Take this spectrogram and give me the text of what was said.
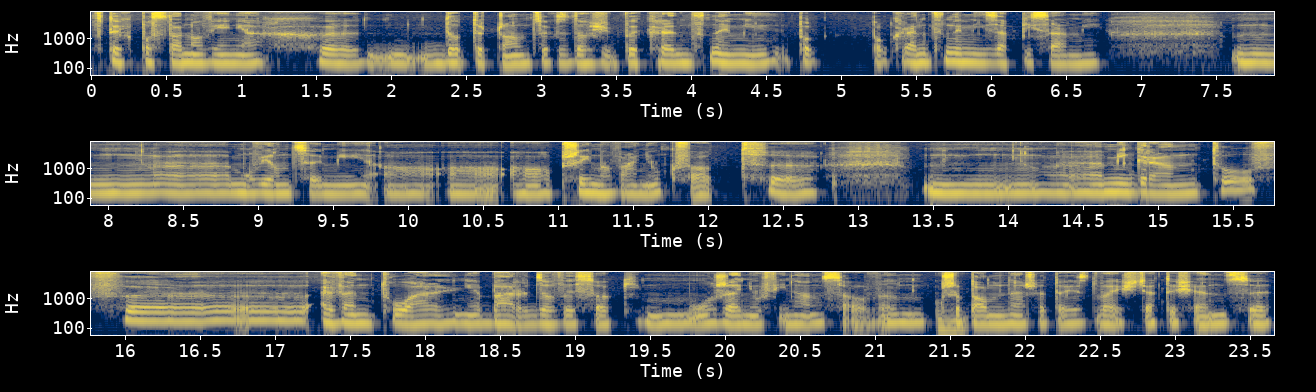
w tych postanowieniach dotyczących z dość wykrętnymi, po- pokrętnymi zapisami mówiącymi o, o, o przyjmowaniu kwot migrantów, ewentualnie bardzo wysokim ułożeniu finansowym. Przypomnę, że to jest 20 tysięcy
